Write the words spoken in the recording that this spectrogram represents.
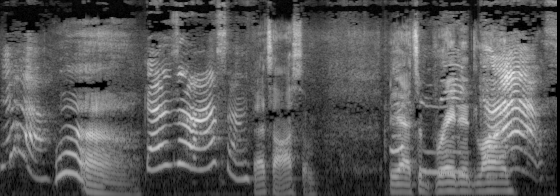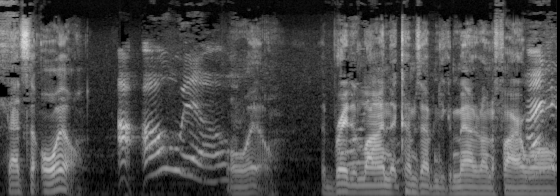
Yeah. Wow. That's awesome. That's awesome. Yeah, it's a braided line. Gas. That's the oil. Uh, will. Oil. The braided line that comes up and you can mount it on a firewall.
